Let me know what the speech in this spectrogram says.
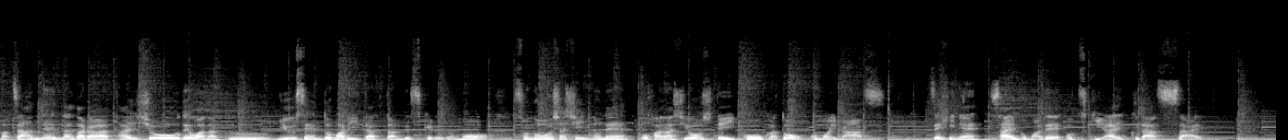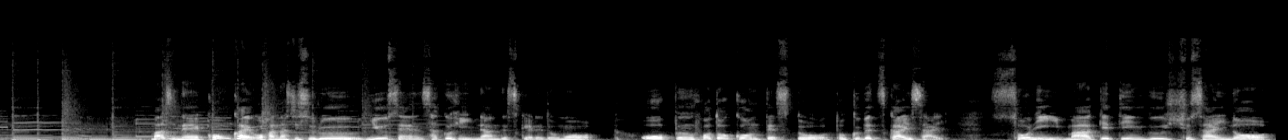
まあ、残念ながら対象ではなく入選止まりだったんですけれども、その写真のね、お話をしていこうかと思います。ぜひね、最後までお付き合いください。まずね、今回お話しする入選作品なんですけれども、オープンフォトコンテスト特別開催、ソニーマーケティング主催の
